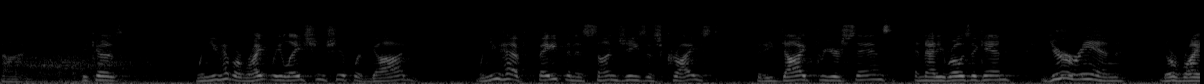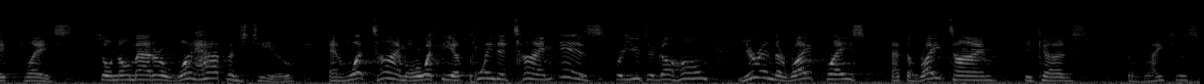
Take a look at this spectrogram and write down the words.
time. Because when you have a right relationship with God, when you have faith in His Son, Jesus Christ, that He died for your sins and that He rose again, you're in the right place. So no matter what happens to you and what time or what the appointed time is for you to go home, you're in the right place at the right time because the righteous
